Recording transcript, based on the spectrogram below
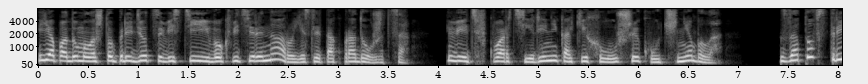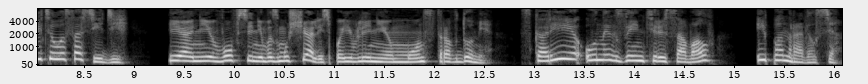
Я подумала, что придется вести его к ветеринару, если так продолжится ведь в квартире никаких луж и куч не было. Зато встретила соседей, и они вовсе не возмущались появлением монстра в доме. Скорее, он их заинтересовал и понравился.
